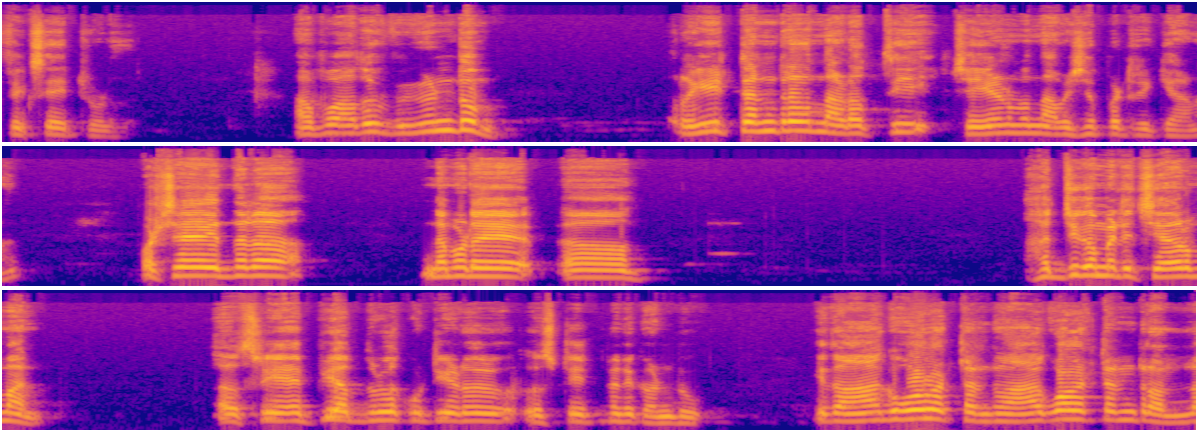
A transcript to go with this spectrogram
ഫിക്സ് ചെയ്തിട്ടുള്ളത്. അപ്പോൾ അത് വീണ്ടും റീടെൻഡർ നടത്തി ചെയ്യണമെന്ന് ആവശ്യപ്പെട്ടിരിക്കുകയാണ്. പക്ഷേ ഇന്നലെ നമ്മുടെ Hajj committee chairman Shri A P Abdulla കുട്ടിയുടെ ഒരു സ്റ്റേറ്റ്മെന്റ് കണ്ടു. ഇത് ആഗോള ടെൻഡർ ആഗോള ടെൻഡർ അല്ല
